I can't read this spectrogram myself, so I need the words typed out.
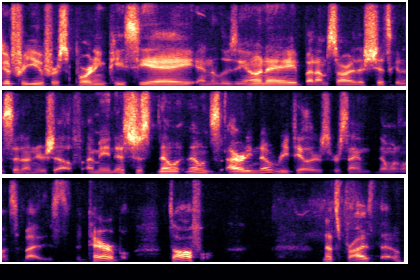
good for you for supporting PCA and Illusione. But I'm sorry, this shit's gonna sit on your shelf. I mean, it's just no, no one's. I already know retailers are saying no one wants to buy these. They're terrible. It's awful. Not surprised though.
